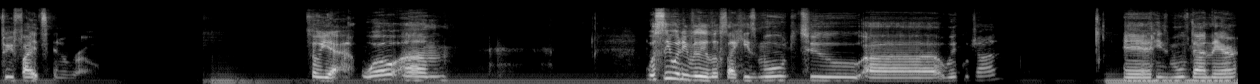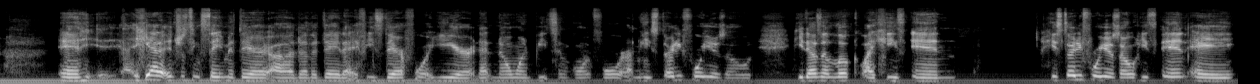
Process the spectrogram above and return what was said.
Three fights in a row. So yeah. Well um we'll see what he really looks like. He's moved to uh Winkeljohn and he's moved down there and he, he had an interesting statement there uh, the other day that if he's there for a year, that no one beats him going forward. I mean, he's 34 years old. He doesn't look like he's in. He's 34 years old. He's in a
